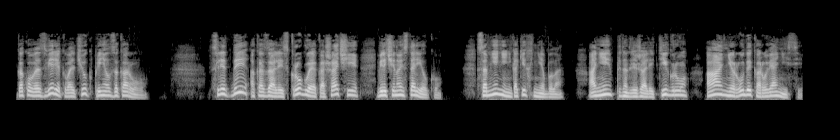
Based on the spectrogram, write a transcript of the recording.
какого зверя Ковальчук принял за корову. Следы оказались круглые, кошачьи, величиной с тарелку. Сомнений никаких не было. Они принадлежали тигру, а не рудой корове Аниси.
